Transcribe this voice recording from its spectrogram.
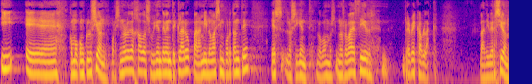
Y eh, como conclusión, por si no lo he dejado suficientemente claro, para mí lo más importante es lo siguiente, nos lo va a decir Rebecca Black, la diversión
